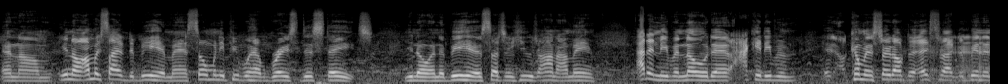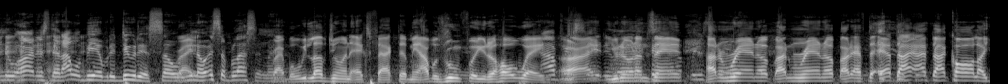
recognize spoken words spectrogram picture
And um, you know, I'm excited to be here, man. So many people have graced this stage. You know, and to be here is such a huge honor. I mean, I didn't even know that I could even eh, coming straight off the X Factor, being a new artist, that I would be able to do this. So Right. you know, it's a blessing, man. Right, but we loved you on X Factor. I mean, I was rooting for you the whole way. All it, you know what I'm saying? I I done it. ran up. I done ran up. I- After after I, after I called, I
